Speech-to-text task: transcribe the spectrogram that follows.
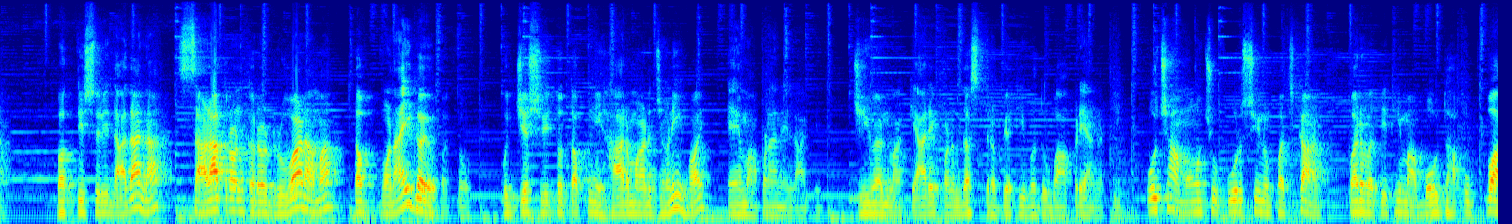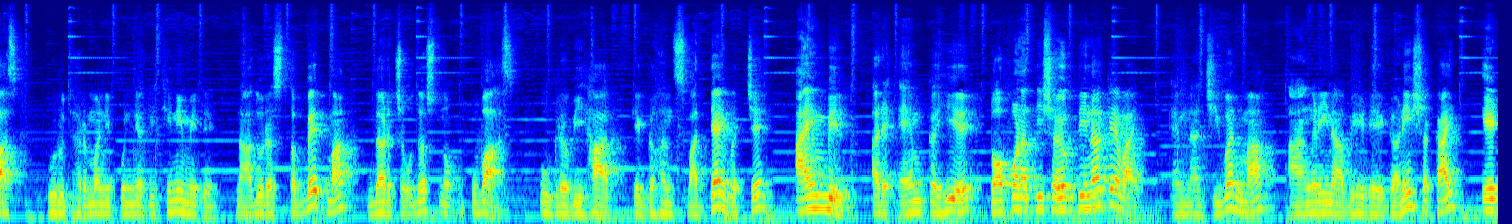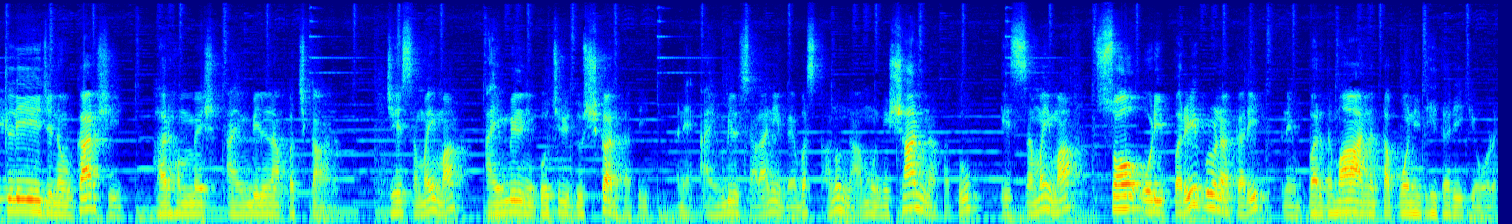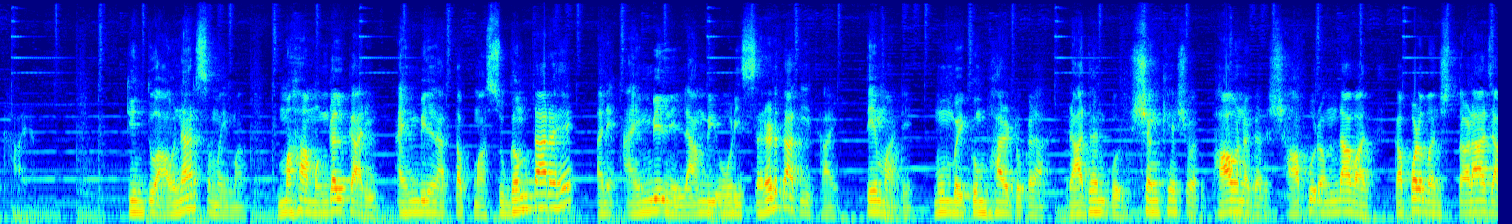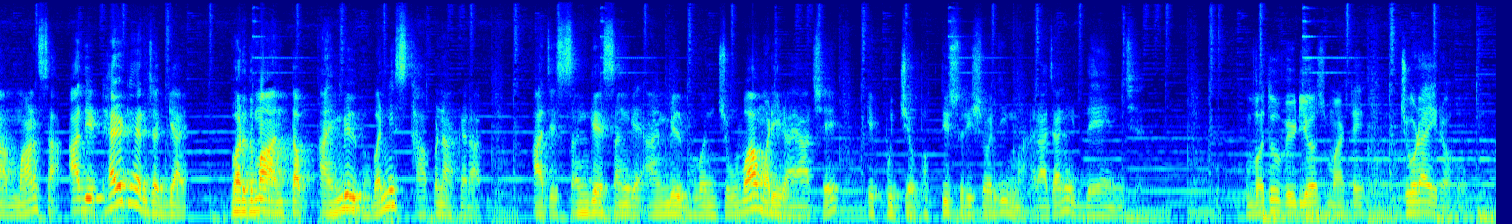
ભક્તિશ્રી દાદાના સાડા ત્રણ કરોડ રૂવાડામાં તપ વણાઈ ગયો હતો. પૂજ્યશ્રી તો તપની હારમાળ જણી હોય એમ આપણાને લાગે. જીવનમાં ક્યારે પણ દસ દ્રવ્યથી વધુ વાપર્યા નથી. ઓછામાં ઓછું પુરસીનું પચકાણ પર્વતિથિમાં બૌદ્ધા ઉપવાસ ગુરુ ધર્મની પુણ્યતિથિ નિમિત્તે નાદુરસ તબેતમાં દર ચૌદસનો ઉપવાસ ઉગ્ર વિહાર કે ગહન સ્વાધ્યાય વચ્ચે આઈમ્બિલ અરે એમ કહીએ તો પણ અતિશયોક્તિ ન કહેવાય. એમના જીવનમાં આંગળીના વેઢે ગણી શકાય એટલી જ નવકારશી હર હંમેશ આઈમ્બિલના પચકાણ. જે સમયમાં આઈમ્બિલની ગોચરી દુષ્કર હતી અને આઈમ્બિલ શાળાની વ્યવસ્થાનું નામું નિશાન ન હતું, એ સમયમાં સો ઓળી પરિપૂર્ણ કરી અને વર્ધમાન તપોનિધિ તરીકે ઓળખાયા. કિંતુ આવનાર સમયમાં મહામંગલકારી આયંબિલના તપમાં સુગમતા રહે અને આયંબિલની લાંબી ઓળી સરળતાથી થાય તે માટે મુંબઈ કુંભાર ટુકડા, રાધનપુર, શંખેશ્વર, ભાવનગર, શાહપુર, અમદાવાદ કપડવંશ તળાજા, માણસા આદિ ઠેર ઠેર જગ્યાએ વર્ધમાન તપ આયંબિલ ભવનની સ્થાપના કરાવી. આજે સંગે સંગે આયંબિલ ભવન જોવા મળી રહ્યા છે એ પૂજ્ય ભક્તિ સુરેશ્વરજી મહારાજાની દેન છે. વધુ વિડીયોઝ માટે જોડાઈ રહો.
